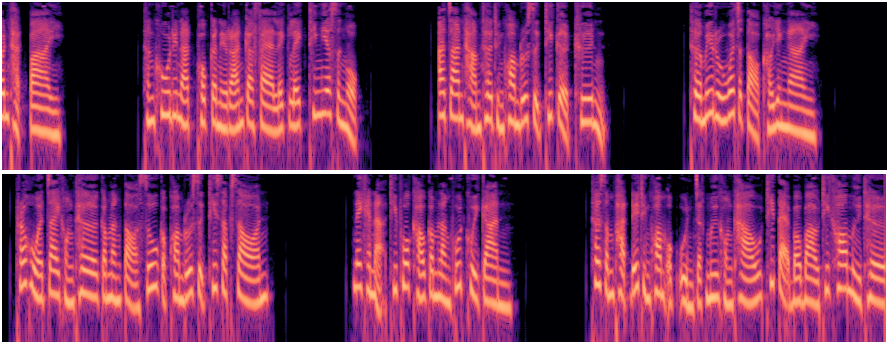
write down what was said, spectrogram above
วันถัดไป ทั้งคู่ได้นัดพบกันในร้านกาแฟเล็ก ๆ ที่เงียบสงบ อาจารย์ถามเธอถึงความรู้สึกที่เกิดขึ้น เธอไม่รู้ว่าจะตอบเขายังไง เพราะหัวใจของเธอกำลังต่อสู้กับความรู้สึกที่ซับซ้อน ในขณะที่พวกเขากำลังพูดคุยกัน เธอสัมผัสได้ถึงความอบอุ่นจากมือของเขาที่แตะเบาๆที่ข้อมือเธอ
